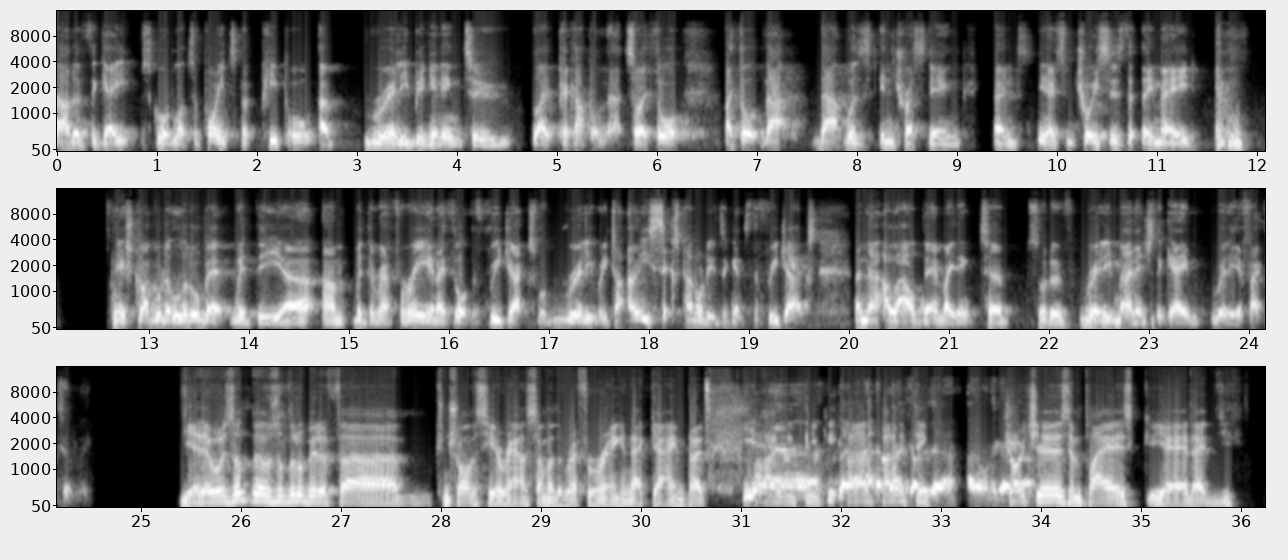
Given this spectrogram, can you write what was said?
out of the gate, scored lots of points, but people are really beginning to like pick up on that. So I thought I thought that that was interesting and you know some choices that they made they struggled a little bit with the uh, um, with the referee, and I thought the Free Jacks were really really tough. Only six penalties against the Free Jacks, and that allowed them, I think, to sort of really manage the game really effectively. Yeah, there was a, there was a little bit of uh, controversy around some of the refereeing in that game, but Yeah, I don't think- I don't- I don't think. I don't to go. there. coaches and players, yeah, that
